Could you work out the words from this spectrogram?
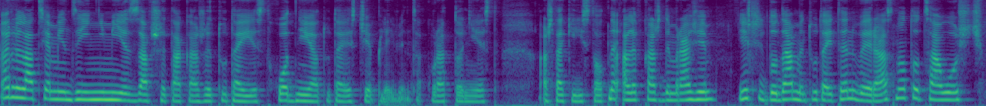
a relacja między innymi jest zawsze taka, że tutaj jest chłodniej, a tutaj jest cieplej, więc akurat to nie jest aż takie istotne, ale w każdym razie, jeśli dodamy tutaj ten wyraz, no to całość,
